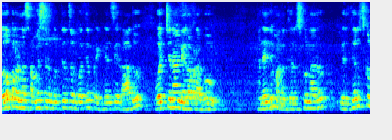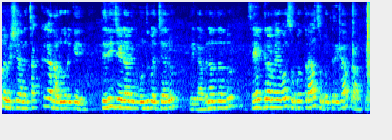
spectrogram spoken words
లోపల ఉన్న సమస్యను గుర్తించకపోతే ప్రెగ్నెన్సీ రాదు వచ్చినా నిలబడవు అనేది మనం తెలుసుకున్నారు. మీరు తెలుసుకున్న విషయాన్ని చక్కగా నలుగురికి తెలియజేయడానికి ముందుకు వచ్చారు. మీకు అభినందనలు. శీఘ్రమేవో సుపుత్ర సుపుత్రిక ప్రాప్తి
